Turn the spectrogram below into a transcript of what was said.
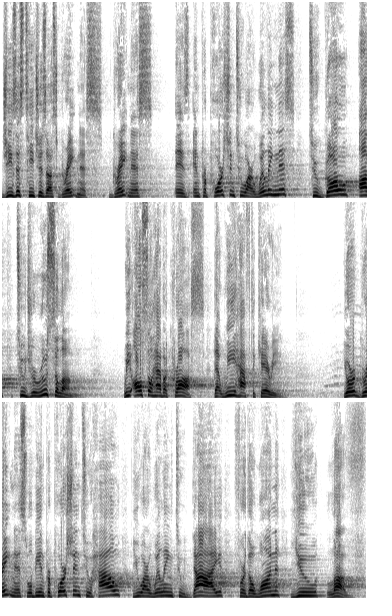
Jesus teaches us greatness. Greatness is in proportion to our willingness to go up to Jerusalem. We also have a cross that we have to carry. Your greatness will be in proportion to how you are willing to die for the one you love.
